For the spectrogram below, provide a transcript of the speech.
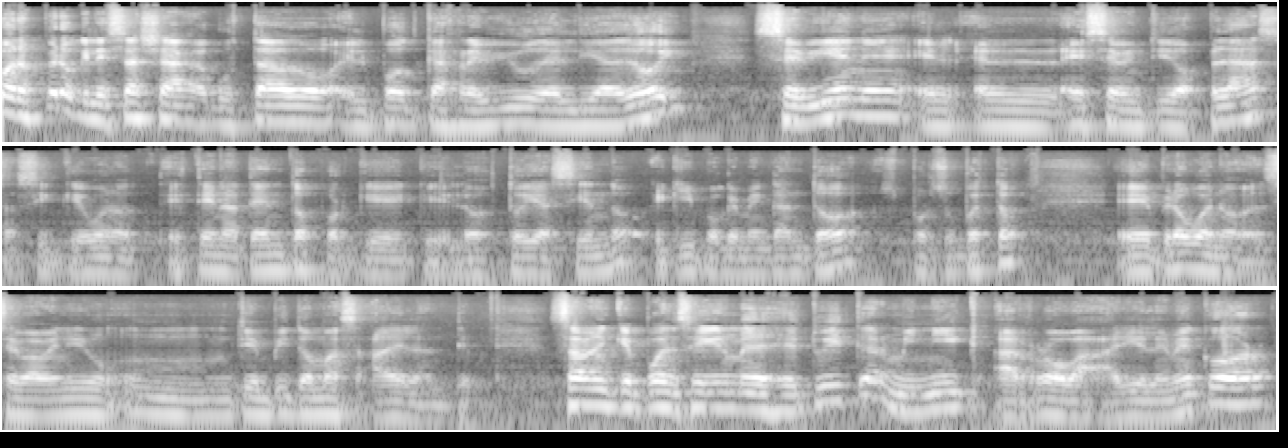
Bueno, espero que les haya gustado el podcast review del día de hoy. Se viene el, S22 Plus, así que bueno, estén atentos porque lo estoy haciendo. Equipo que me encantó, por supuesto. Eh, pero bueno, se va a venir un, tiempito más adelante. Saben que pueden seguirme desde Twitter, mi nick arroba arielmcor,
